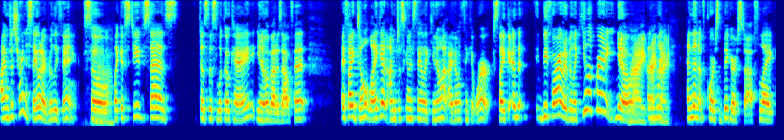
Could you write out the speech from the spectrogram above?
I'm just trying to say what I really think. So, yeah. like, if Steve says, Does this look okay? You know, about his outfit. If I don't like it, I'm just going to say, like, you know what? I don't think it works. Like, and before I would have been like, You look great, you know. Right, right, like, right. And then, of course, bigger stuff like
